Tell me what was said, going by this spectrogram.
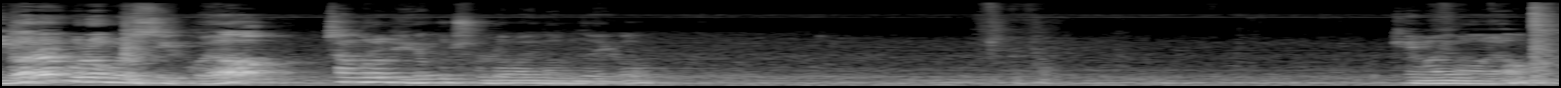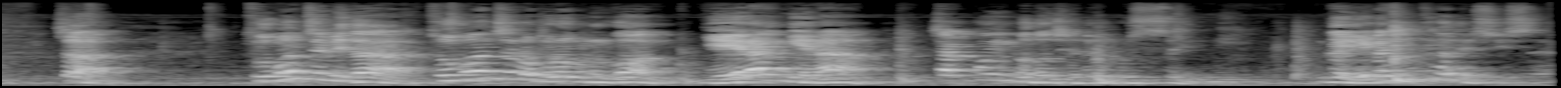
이거를 물어볼 수 있고요. 참고로 비교급 졸라 많이 나온다 이거. 개 많이 나와요. 자, 두 번째입니다. 두 번째로 물어보는 건 얘랑 얘랑 짝꿍인 거 너 제대로 볼 수 있니? 그러니까 얘가 힌트가 될 수 있어요.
